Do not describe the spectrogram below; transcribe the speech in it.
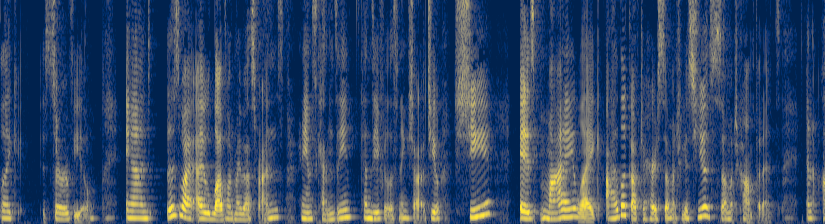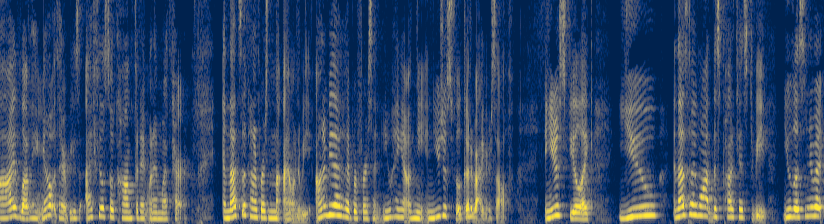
like serve you. And this is why I love one of my best friends. Her name's Kenzie. Kenzie, if you're listening, shout out to you. She is my like I look up to her so much because she has so much confidence. And I love hanging out with her because I feel so confident when I'm with her. And that's the kind of person that I want to be. I want to be that type of person. You hang out with me and you just feel good about yourself. And you just feel like you, and that's what I want this podcast to be. You listen to it,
